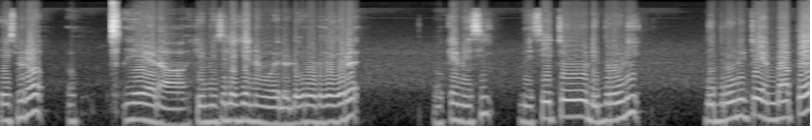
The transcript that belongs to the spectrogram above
കേസ്മിറോ ഏടാ കിമിച്ചിലേക്ക് തന്നെ പോയല്ലോ. Rudiger. Okay Messi Messi to De Bruyne De Bruyne to Mbappe.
